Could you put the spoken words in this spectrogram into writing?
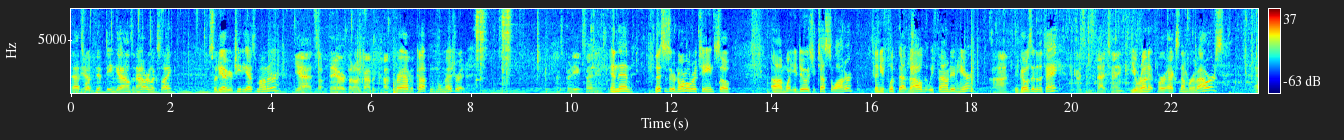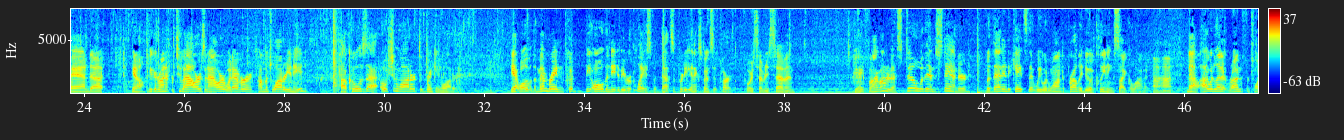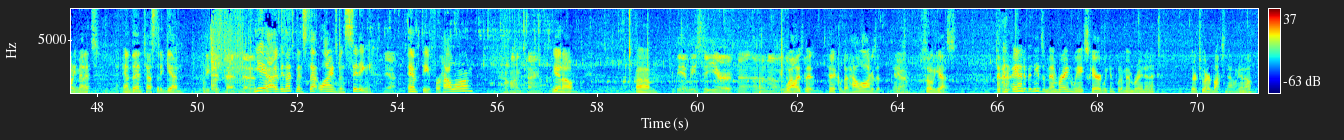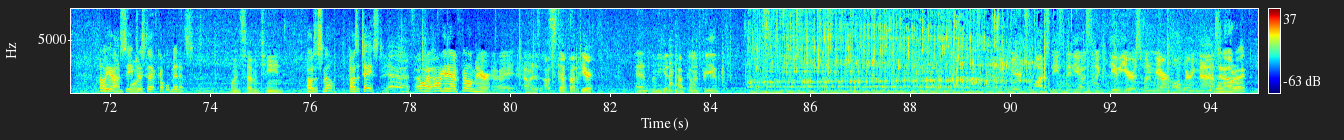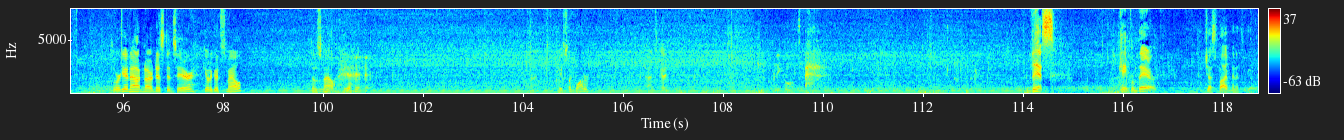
That's Yeah. what 15 gallons an hour looks like. So do you have your TDS monitor? Yeah, it's up there, but I'll grab a cup. Grab a cup and we'll measure it. That's pretty exciting. And then this is your normal routine. So um, what you do is you test the water, then you flip that valve that we found in here. Uh, It goes into the tank. goes into that tank. You run it for X number of hours, and uh, you know you can run it for two hours, an hour, whatever. How much water you need. How cool is that? Ocean water to drinking water. Yeah, well, the membrane could be old and need to be replaced, but that's a pretty inexpensive part. 477. Okay, 500, that's still within standard, but that indicates that we would want to probably do a cleaning cycle on it. Uh huh. Now, I would let it run for 20 minutes and then test it again. Because that. The, Yeah, I mean, that's been, that line's been sitting Yeah. empty for how long? A long time. You know, um, Could be at least a year, if not. I don't know. even well, it's been pickled, but how long is it, you know? Yeah. So, yes. and if it needs a membrane, we ain't scared. We can put a membrane in it. They're 200 bucks now, you know? Oh, yeah, see, 140. just that couple minutes. 117. How does it smell? How does it taste? Yeah. I want to I wanna get you on film here. All right. I'm gonna, I'll step up here, and let me get a cup going for you. It's gonna be weird to watch these videos in a few years when we aren't all wearing masks. I know, right? So we're getting out in our distance here. Give it a good smell. Doesn't smell. Yeah. Tastes like water. That's good. That's pretty cool. This came from there just five minutes ago.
